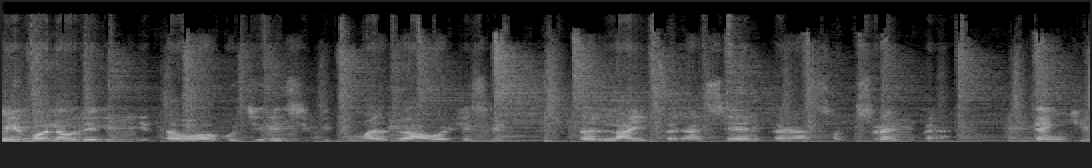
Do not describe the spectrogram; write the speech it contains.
मी बनवलेली ही तवा भुजी रेसिपी तुम्हाला जर आवडली असेल तर लाईक करा शेअर करा सबस्क्राईब करा. थँक्यू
